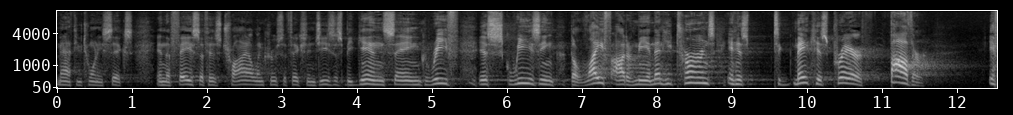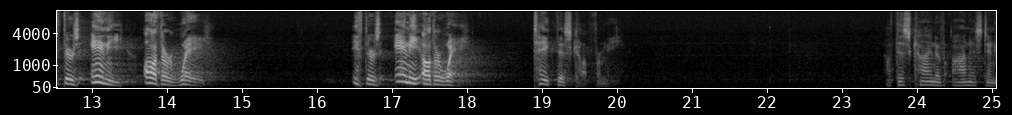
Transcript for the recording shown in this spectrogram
Matthew 26, in the face of his trial and crucifixion, Jesus begins saying, Grief is squeezing the life out of me. And then he turns in his, to make his prayer, Father, if there's any other way, if there's any other way, take this cup from me. this kind of honest and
